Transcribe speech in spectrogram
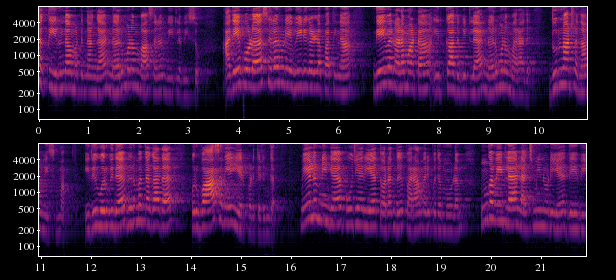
சக்தி இருந்தால் மட்டும்தாங்க நறுமணம் வாசனை வீட்டில் வீசும். அதே போல் சிலருடைய வீடுகளில் பார்த்தீங்கன்னா தெய்வ நடமாட்டம் இருக்காது வீட்டில் நறுமணம் வராது. துர்நாற்றம் தான் வீசுமா. இது ஒருவித விரும்பத்தகாத ஒரு வாசனையை ஏற்படுத்திடுங்க. மேலும் நீங்கள் பூஜாரியை தொடர்ந்து பராமரிப்பதன் மூலம் உங்கள் வீட்டில் லட்சுமியினுடைய தேவி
